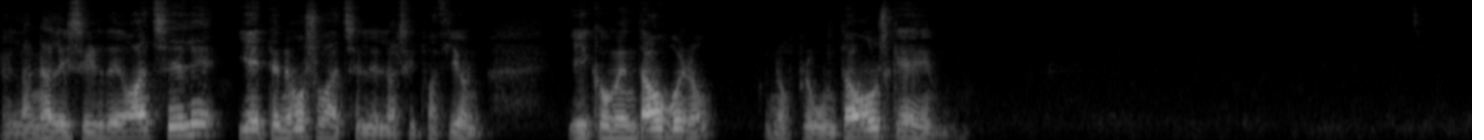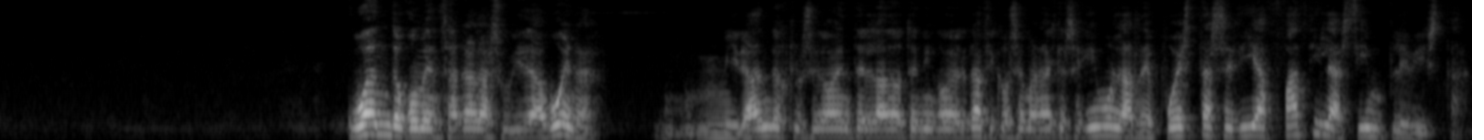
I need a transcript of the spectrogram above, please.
el análisis de OHL y ahí tenemos OHL, la situación. Y comentamos, bueno, nos preguntamos que ¿Cuándo comenzará la subida buena? Mirando exclusivamente el lado técnico del gráfico semanal que seguimos, la respuesta sería fácil a simple vista.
